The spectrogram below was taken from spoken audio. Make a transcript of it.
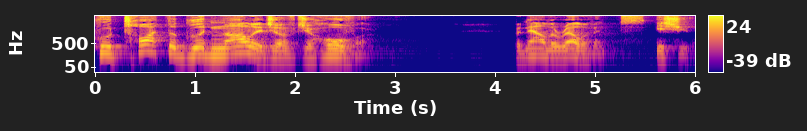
who taught the good knowledge of Jehovah. But now the relevance issue.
